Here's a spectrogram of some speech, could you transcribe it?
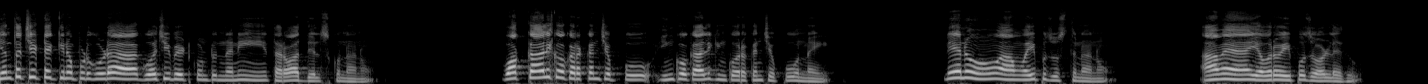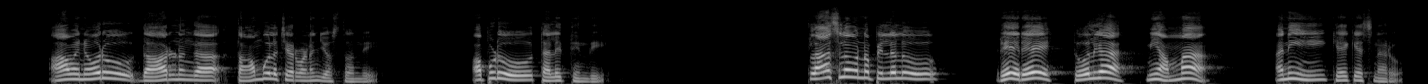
చింత చెట్టు ఎక్కినప్పుడు కూడా గోచి పెట్టుకుంటుందని తర్వాత తెలుసుకున్నాను. ఒక కాలికి ఒక రకం చెప్పు ఇంకో కాలికి ఇంకో రకం చెప్పు ఉన్నాయి. నేను ఆమె వైపు చూస్తున్నాను. ఆమె ఎవరి వైపు చూడలేదు. ఆమె నోరు దారుణంగా తాంబూల చర్వణం చేస్తోంది. అప్పుడు తలెత్తింది. క్లాసులో ఉన్న పిల్లలు రే రే తోలుగా మీ అమ్మ అని కేకేసినారు.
